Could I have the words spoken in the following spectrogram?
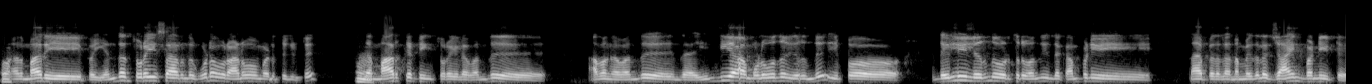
அது மாதிரி இப்ப எந்த துறை சார்ந்து கூட ஒரு அனுபவம் எடுத்துக்கிட்டு இந்த மார்க்கெட்டிங் துறையில வந்து அவங்க வந்து இந்த இந்தியா முழுவதும் இருந்து இப்போ டெல்லியில இருந்து ஒருத்தர் வந்து இந்த கம்பெனி நான் இப்ப இதுல நம்ம இதுல ஜாயின் பண்ணிட்டு.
